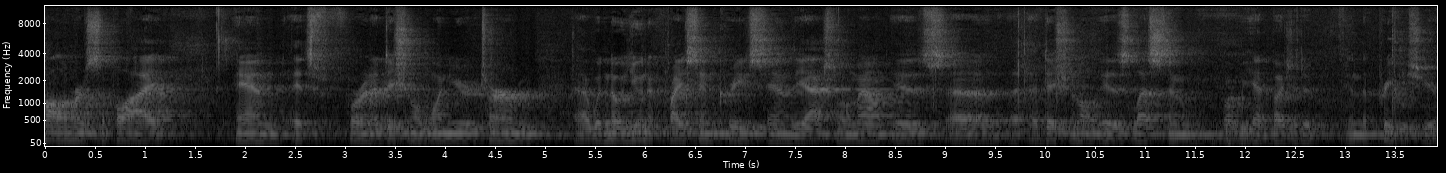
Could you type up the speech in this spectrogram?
polymer supply, and it's for an additional one-year term uh, with no unit price increase, and the actual amount is uh, additional is less than what we had budgeted in the previous year.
